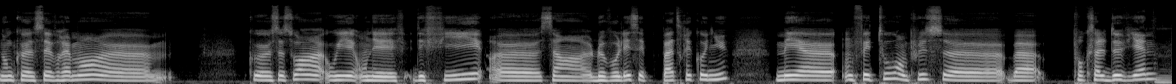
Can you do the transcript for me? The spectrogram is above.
Donc euh, c'est vraiment que ce soit, oui, on est des filles, c'est le volet c'est pas très connu, mais on fait tout en plus bah, pour que ça le devienne. Mmh.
